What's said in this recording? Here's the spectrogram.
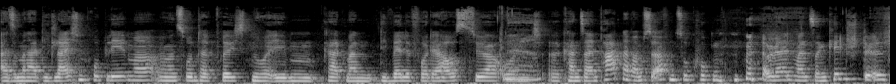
Also man hat die gleichen Probleme, wenn man es runterbricht, nur eben hat man die Welle vor der Haustür und ja. Äh, kann seinem Partner beim Surfen zugucken, während man sein Kind stillt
